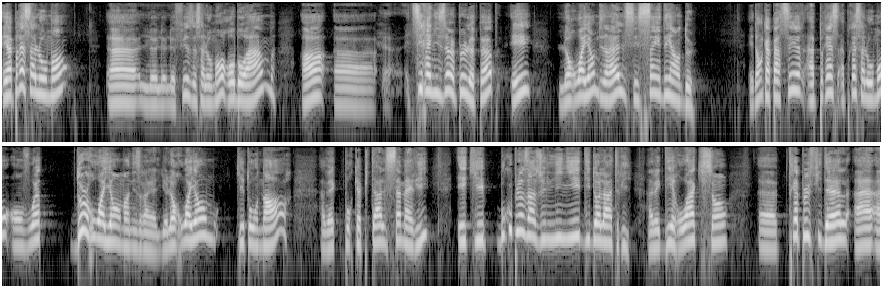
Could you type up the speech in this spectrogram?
et après Salomon, euh, le, fils de Salomon, Roboam, a euh, tyrannisé un peu le peuple et le royaume d'Israël s'est scindé en deux. Et donc, à partir, après, après Salomon, on voit deux royaumes en Israël. Il y a le royaume qui est au nord, avec pour capitale Samarie, et qui est beaucoup plus dans une lignée d'idolâtrie, avec des rois qui sont euh, très peu fidèles à,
